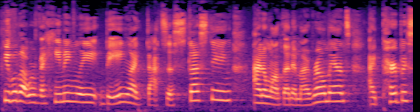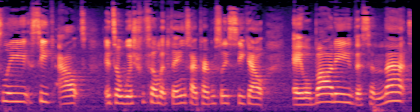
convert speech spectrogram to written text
People that were vehemently being like, that's disgusting. I don't want that in my romance. I purposely seek out, it's a wish fulfillment thing. So I purposely seek out able body, this and that.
